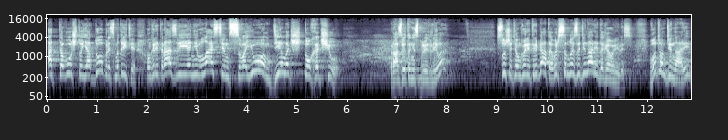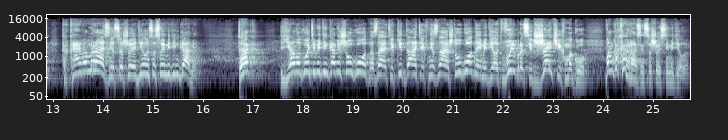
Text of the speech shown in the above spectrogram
от того, что я добрый? Смотрите, Он говорит, разве я не властен в своем делать, что хочу? Разве это несправедливо? Слушайте, он говорит, ребята, вы же со мной за динарий договорились. Вот вам динарий. Какая вам разница, что я делаю со своими деньгами? Так? Я могу этими деньгами что угодно, знаете, кидать их, не знаю, что угодно ими делать, выбросить, сжечь их могу. Вам какая разница, что я с ними делаю?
